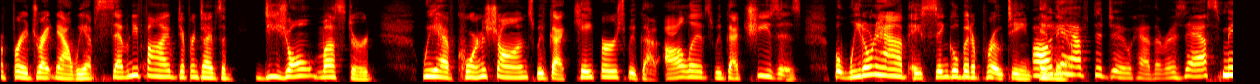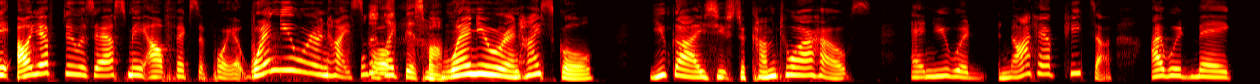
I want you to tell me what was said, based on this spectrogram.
uh, fridge right now, we have seventy-five different types of Dijon mustard. We have cornichons, we've got capers, we've got olives, we've got cheeses, but we don't have a single bit of protein All you have to do, Heather, is ask me. All you have to do is ask me. I'll fix it for you. When you were in high school, like this, mom. when you were in high school, you guys used to come to our house and you would not have pizza. I would make,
